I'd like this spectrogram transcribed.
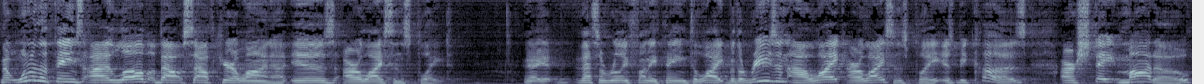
Now, one of the things I love about South Carolina is our license plate. Now, that's a really funny thing to like, but the reason I like our license plate is because our state motto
